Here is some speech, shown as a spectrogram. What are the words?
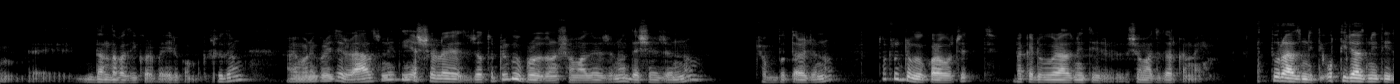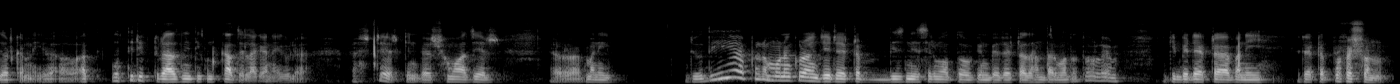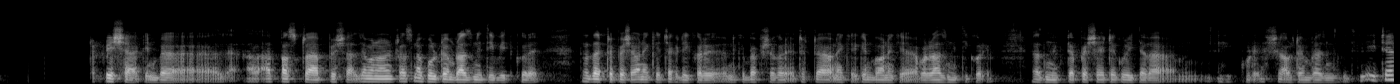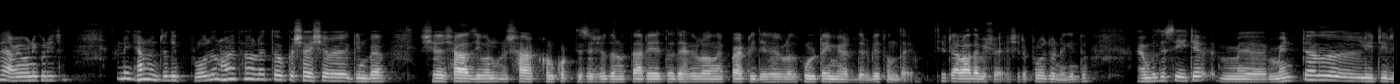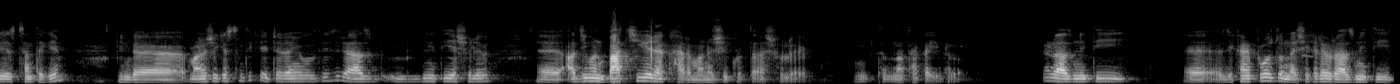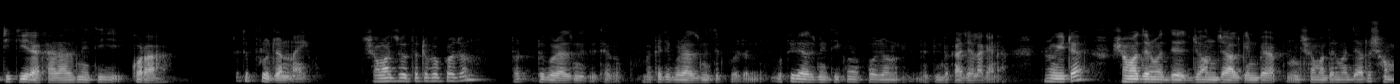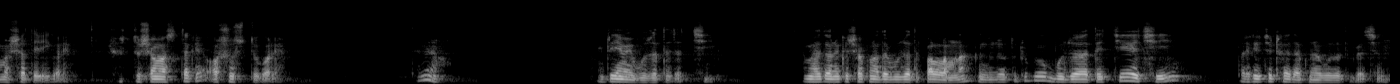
দান্দাবাজি করবে, এরকম। সুতরাং আমি মনে করি যে রাজনীতি আসলে যতটুকু প্রয়োজন সমাজের জন্য, দেশের জন্য, সভ্যতার জন্য, ততটুকু করা উচিত। বাকিটুকু রাজনীতির সমাজে দরকার নেই। এত রাজনীতি, অতি রাজনীতি দরকার নেই। অতিরিক্ত রাজনীতি কোনো কাজে লাগে না এগুলো। রাষ্ট্রের কিংবা সমাজের মানে যদি আপনারা মনে করেন যে এটা একটা বিজনেসের মতো কিংবা এটা একটা ধান্দার মতো, তাহলে কিংবা এটা একটা মানে এটা একটা প্রফেশন পেশা কিংবা আর পাঁচটা পেশা, যেমন অনেকটা আছে না ফুল টাইম রাজনীতিবিদ করে তাদের একটা পেশা অনেকে চাকরি করে, অনেকে ব্যবসা করে, এটা একটা অনেকে কিংবা অনেকে আবার রাজনীতি করে। রাজনীতি একটা পেশা, এটা করেই তারা করে অল টাইম রাজনীতিবিদ এটা আমি মনে করি যে মানে এখানে যদি প্রয়োজন হয় তাহলে তো পেশা হিসেবে কিংবা সে সারা জীবন সারাক্ষণ করতেছে সুতরাং তারে তো দেখা গেলো, অনেক পার্টি দেখা গেলো ফুল টাইমেরদের বেতন দেয়। সেটা আলাদা বিষয়, সেটা প্রয়োজনে কিন্তু আমি বলতেছি এইটা মেন্টালিটির স্থান থেকে কিংবা মানসিক স্থান থেকে এটার আমি বলতেছি রাজনীতি আসলে আজীবন বাঁচিয়ে রাখার মানসিকতা আসলে না থাকাই ভালো। কারণ রাজনীতি যেখানে প্রয়োজন নাই সেখানেও রাজনীতি টিকিয়ে রাখা, রাজনীতি করা তো প্রয়োজন নাই, সমাজ যতটুকু প্রয়োজন ততটুকু রাজনীতি থাকুক বা বাকিটুকু রাজনীতির প্রয়োজন নেই। অতি রাজনীতি কোনো প্রয়োজন কিংবা কাজে লাগে না। এবং এটা সমাজের মধ্যে জঞ্জাল কিংবা সমাজের মধ্যে আরও সমস্যা তৈরি করে, সুস্থ সমাজটাকে অসুস্থ করে। তাই না? এটাই আমি বোঝাতে চাচ্ছি। আমি হয়তো অনেক কিছু আপনাদের বোঝাতে পারলাম না, কিন্তু যতটুকু বোঝাতে চেয়েছি, তার কিছুটা হয়তো আপনারা বোঝাতে পেরেছেন।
